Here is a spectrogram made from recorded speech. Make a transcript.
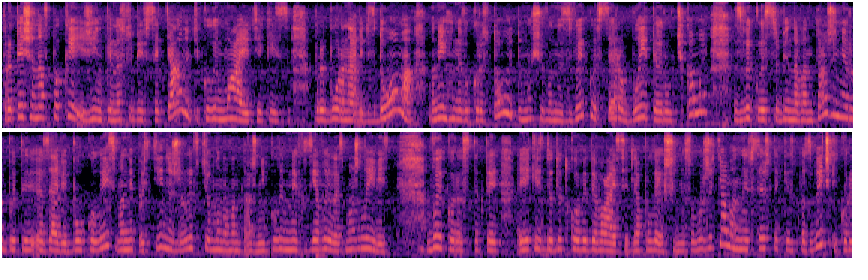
Про те, що навпаки жінки на собі все тягнуть, і коли мають якийсь прибор навіть вдома, вони його не використовують, тому що вони звикли все робити ручками, звикли собі навантаження робити е, зайві, бо колись вони постійно жили в цьому навантаженні. Коли в них з'явилась можливість використати якісь додаткові девайси для полегшення свого життя, вони все ж таки по звички користуються,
